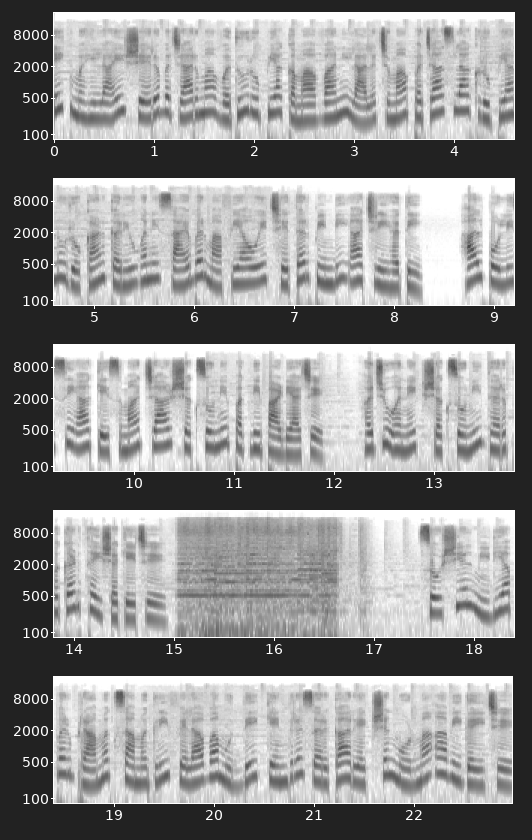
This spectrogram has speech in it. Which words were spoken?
એક મહિલાએ શેરબજારમાં વધુ રૂપિયા કમાવવાની લાલચમાં પચાસ લાખ રૂપિયાનું રોકાણ કર્યું અને સાયબર માફિયાઓએ છેતરપિંડી આચરી હતી. હાલ પોલીસે આ કેસમાં ચાર શખ્સોને પકડી પાડ્યા છે. હજુ અનેક શખ્સોની ધરપકડ થઈ શકે છે. સોશિયલ મીડિયા પર ભ્રામક સામગ્રી ફેલાવવા મુદ્દે કેન્દ્ર સરકાર એક્શન મોડમાં આવી ગઈ છે.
